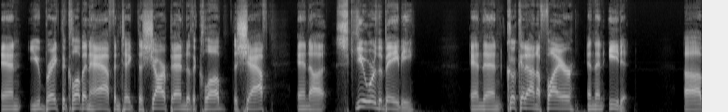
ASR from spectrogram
and you break the club in half and take the sharp end of the club, the shaft, and uh, skewer the baby, and then cook it on a fire and then eat it. Uh,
